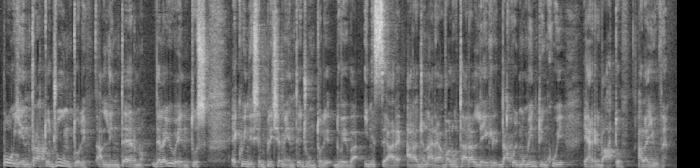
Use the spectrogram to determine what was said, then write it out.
poi è entrato Giuntoli all'interno della Juventus e quindi semplicemente Giuntoli doveva iniziare a ragionare, a valutare Allegri da quel momento in cui è arrivato alla Juve.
